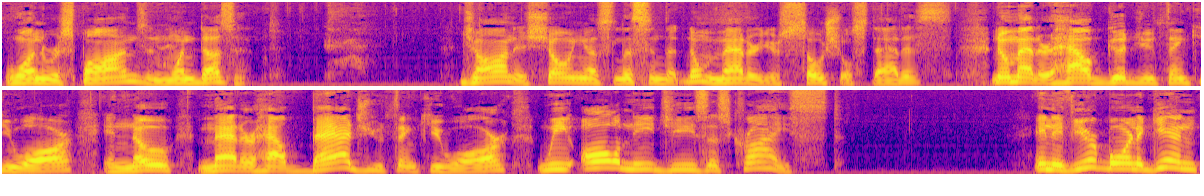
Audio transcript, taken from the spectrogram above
One responds and one doesn't. John is showing us, listen, that no matter your social status, no matter how good you think you are, and no matter how bad you think you are, we all need Jesus Christ. And if you're born again,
